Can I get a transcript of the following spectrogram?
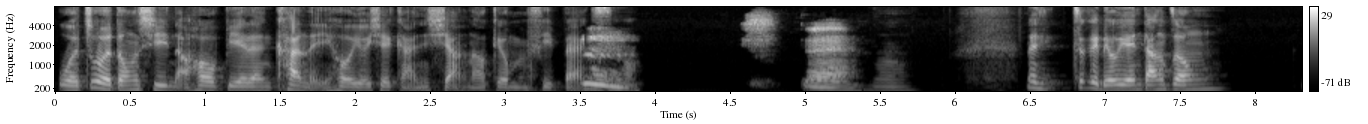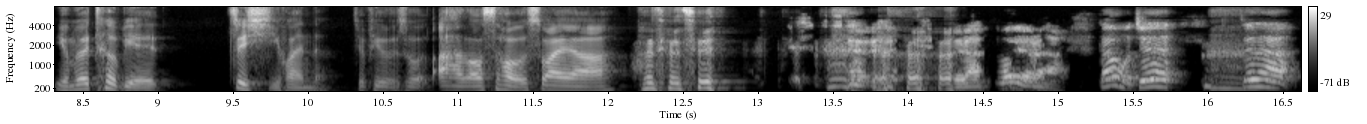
我做的东西，然后别人看了以后有一些感想，然后给我们 feedback。嗯，对，嗯，那这个留言当中有没有特别最喜欢的？就譬如说啊，老师好帅啊，或者是，有啦，都有啦。但我觉得 真的，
